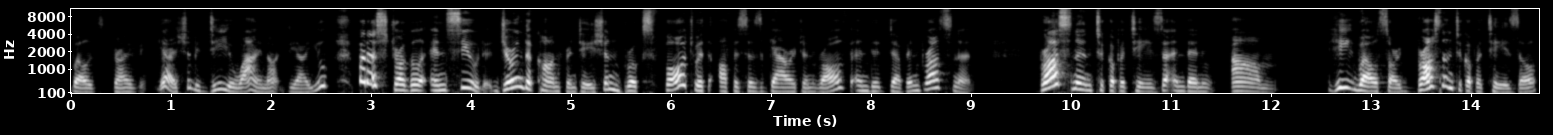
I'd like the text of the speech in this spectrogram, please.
well, it's driving. Yeah, it should be DUI, not DIU. But a struggle ensued. During the confrontation, Brooks fought with officers Garrett and Rolfe and Devin Brosnan. Brosnan took up a taser and then, um, he, well, sorry, Brosnan took up a taser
